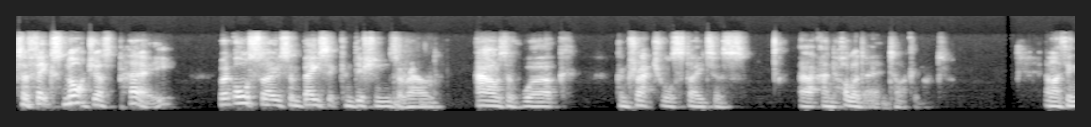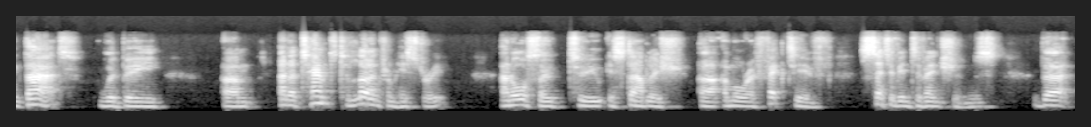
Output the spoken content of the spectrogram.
to fix not just pay, but also some basic conditions around hours of work, contractual status, uh, and holiday entitlement. And I think that would be um, an attempt to learn from history and also to establish uh, a more effective set of interventions that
